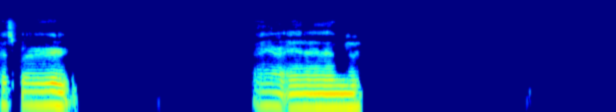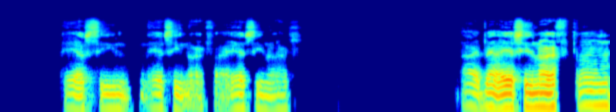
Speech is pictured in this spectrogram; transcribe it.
Pittsburgh. They are in AFC, AFC North. Right, AFC North. All right, bam, AFC North. Boom.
